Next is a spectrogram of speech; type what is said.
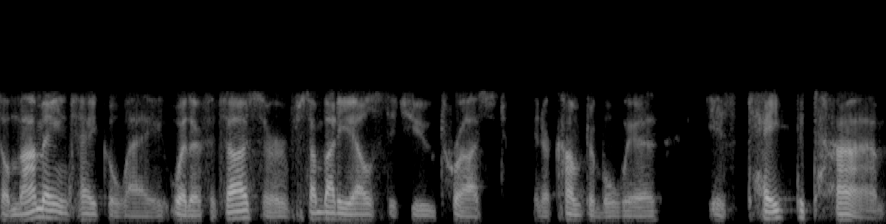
So, my main takeaway, whether if it's us or somebody else that you trust and are comfortable with, is take the time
